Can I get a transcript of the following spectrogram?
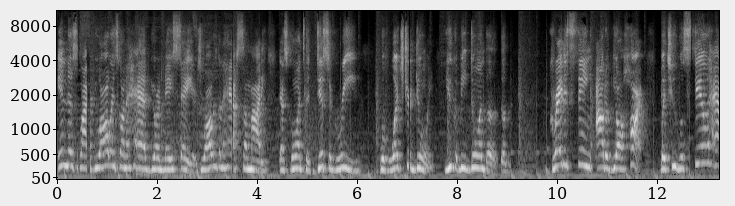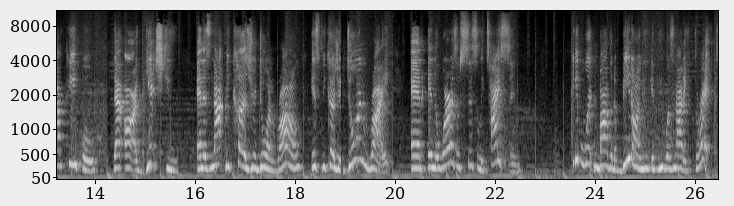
in this life, you're always going to have your naysayers. You're always going to have somebody that's going to disagree with what you're doing. You could be doing the, the greatest thing out of your heart, but you will still have people that are against you. And it's not because you're doing wrong, it's because you're doing right. And in the words of Cicely Tyson, people wouldn't bother to beat on you if you was not a threat.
